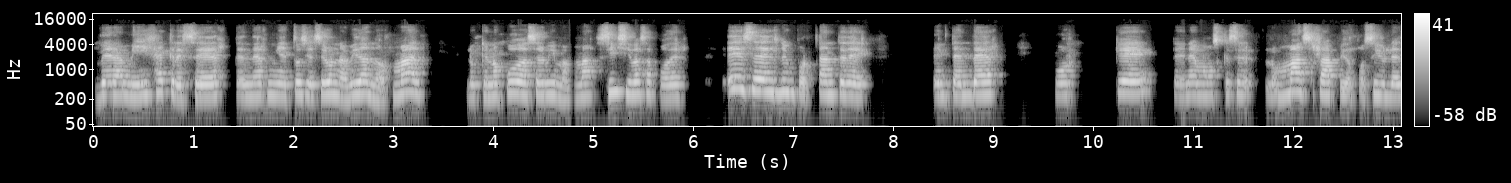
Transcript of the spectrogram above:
ver a mi hija crecer, tener nietos y hacer una vida normal, lo que no pudo hacer mi mamá. Sí, sí vas a poder. Ese es lo importante de entender por qué tenemos que ser lo más rápido posible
